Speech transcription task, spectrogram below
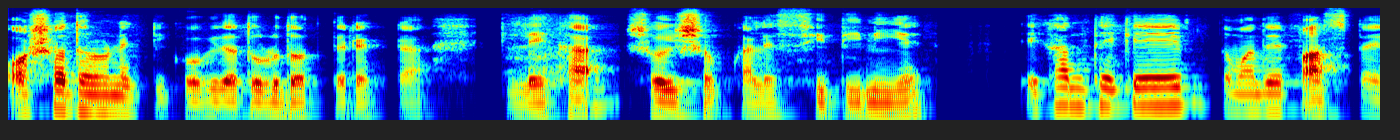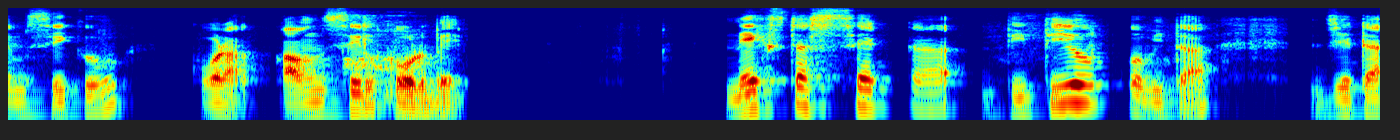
অসাধারণ একটি কবিতা তরু দত্তের একটা লেখা শৈশবকালের স্মৃতি নিয়ে। এখান থেকে তোমাদের পাঁচটা এমসিকিউ করা কাউন্সিল করবে। নেক্সট আসছে একটা দ্বিতীয় কবিতা, যেটা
